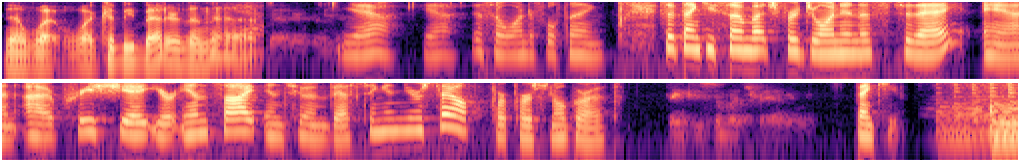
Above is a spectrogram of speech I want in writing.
you know, what, what could be better than that? Yeah. Yeah. It's a wonderful thing. So thank you so much for joining us today. And I appreciate your insight into investing in yourself for personal growth. Thank you so much for having me. Thank you.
